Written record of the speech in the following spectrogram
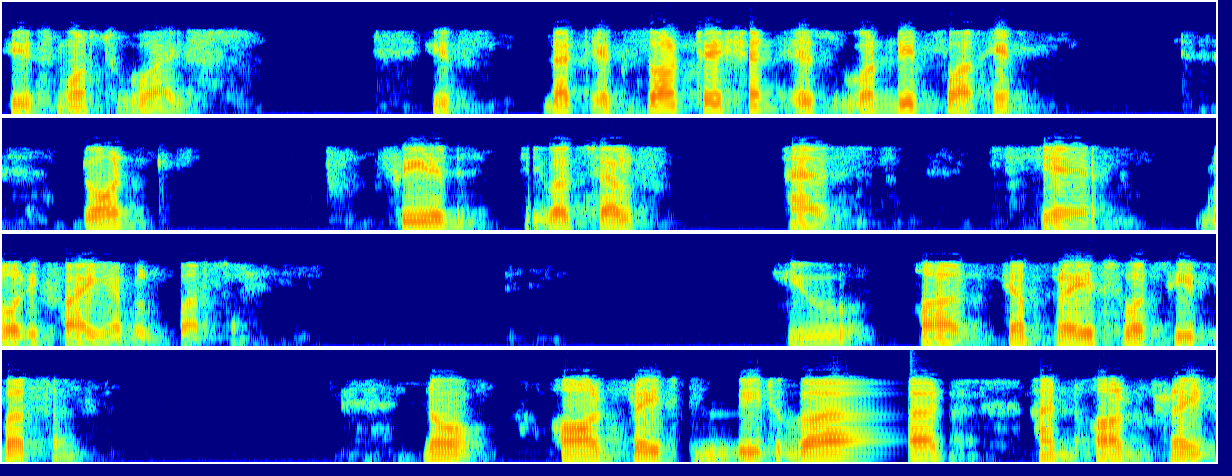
He is most wise. If that exaltation is only for Him, don't feel yourself as a glorifiable person. You are a praiseworthy person. No, all praise be to God and all praise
